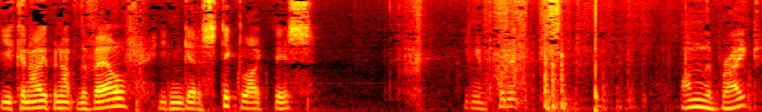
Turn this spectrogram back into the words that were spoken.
you can open up the valve, you can get a stick like this, you can put it on the brake,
